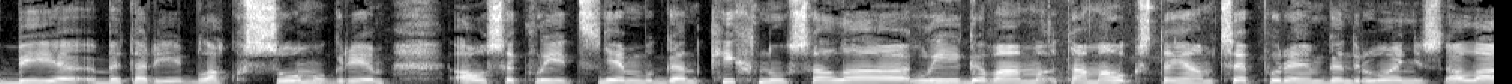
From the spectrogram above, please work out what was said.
bija, bet arī blakus somu mugriem. Auseklīts ņem gan Kihnu salā, līgavām, tām augstajām cepurēm, gan Roņu salā.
